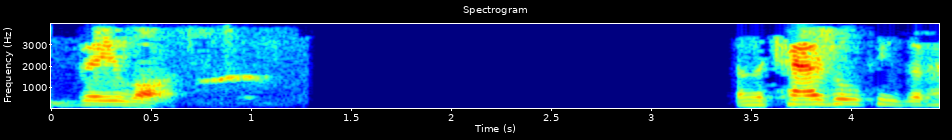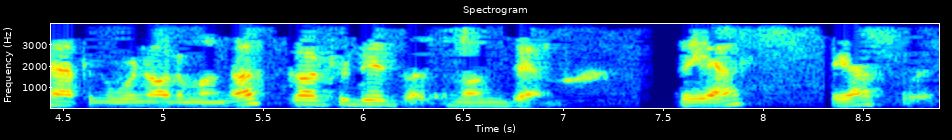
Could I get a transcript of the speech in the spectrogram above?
they lost. And the casualties that happened were not among us, God forbid, but among them. They asked, they asked for it.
